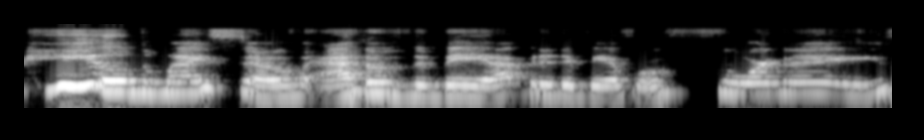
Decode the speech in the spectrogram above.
peeled myself out of the bed. I've been in the bed for four days.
